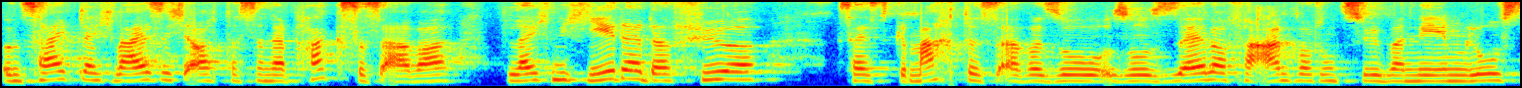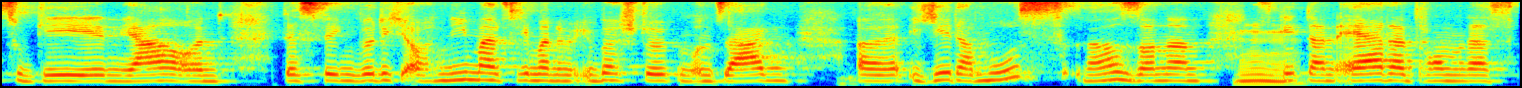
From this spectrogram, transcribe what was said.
Und zeitgleich weiß ich auch, dass in der Praxis aber vielleicht nicht jeder dafür das heißt gemachtes, aber so, so selber Verantwortung zu übernehmen, loszugehen, ja. Und deswegen würde ich auch niemals jemandem überstülpen und sagen, äh, jeder muss, ne? sondern mhm. es geht dann eher darum, dass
